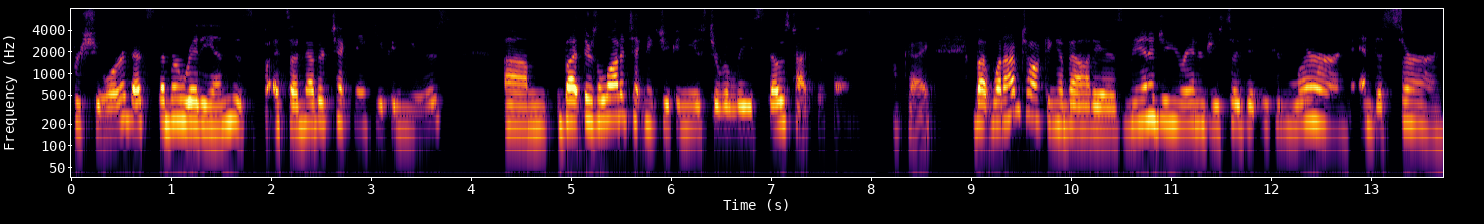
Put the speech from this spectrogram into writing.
for sure. That's the meridian. It's, it's another technique you can use. Um, but there's a lot of techniques you can use to release those types of things. Okay. But what I'm talking about is managing your energy so that you can learn and discern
